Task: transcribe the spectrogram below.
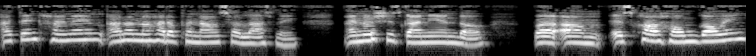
I think her name. I don't know how to pronounce her last name. I know she's Ghanaian though, but um it's called Homegoing,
